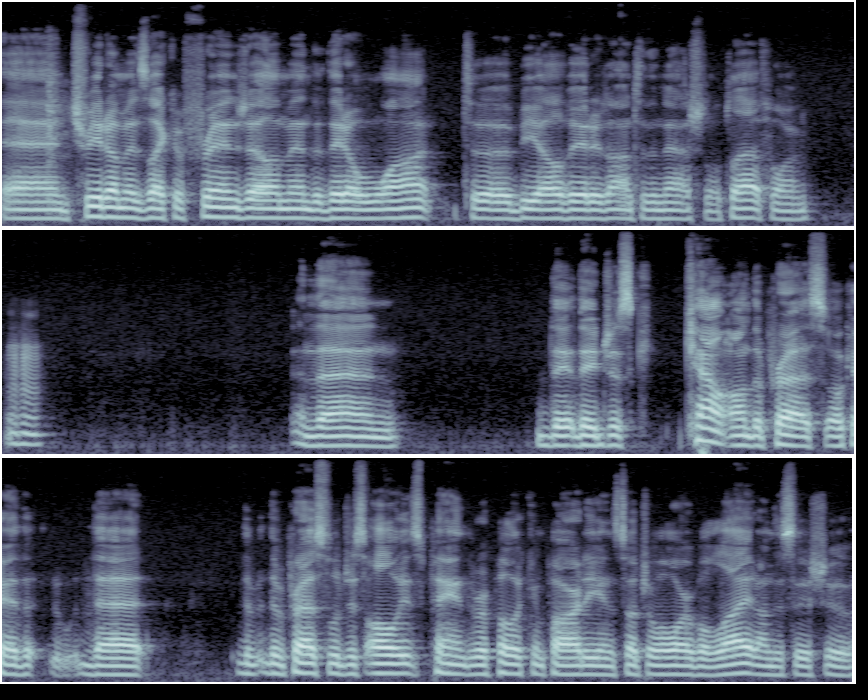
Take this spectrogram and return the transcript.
and treat them as like a fringe element that they don't want to be elevated onto the national platform. hmm And then they they just count on the press. Okay, that that the the press will just always paint the Republican Party in such a horrible light on this issue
